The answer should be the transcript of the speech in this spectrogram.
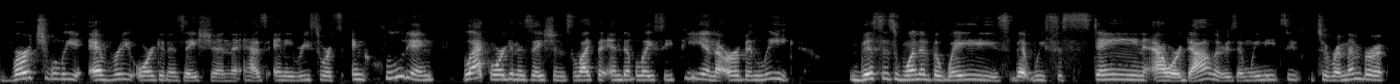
virtually every organization that has any resource, including Black organizations like the NAACP and the Urban League. This is one of the ways that we sustain our dollars. And we need to, to remember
